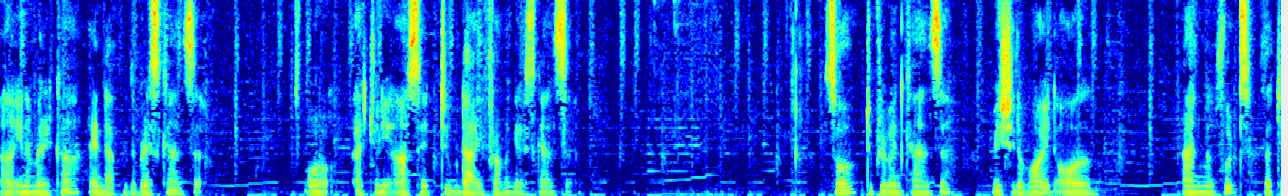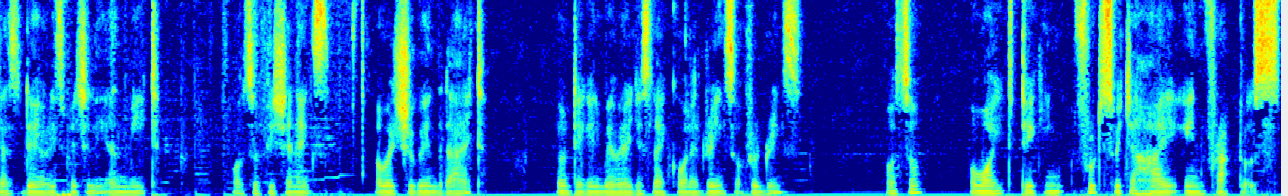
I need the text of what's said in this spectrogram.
uh, in America end up with breast cancer or actually are said to die from a breast cancer. So to prevent cancer, we should avoid all animal foods such as dairy especially and meat, also fish and eggs, avoid sugar in the diet, don't take any beverages like cola drinks or fruit drinks. Also avoid taking fruits which are high in fructose.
